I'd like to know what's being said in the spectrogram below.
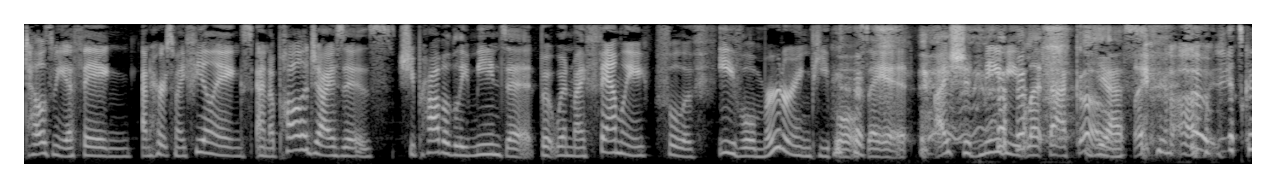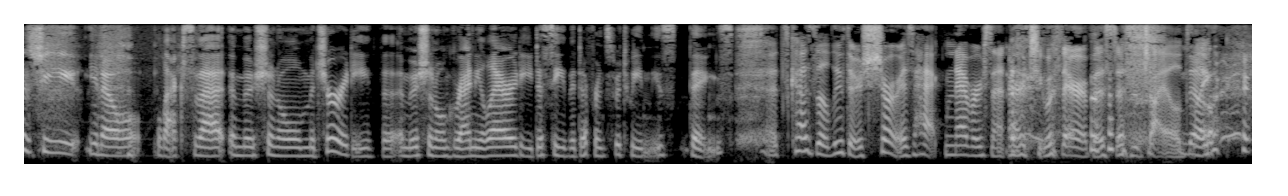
tells me a thing and hurts my feelings and apologizes, she probably means it. But when my family full of evil, murdering people say it, I should maybe let that go. Yes. Like, so it's because she, you know, lacks that emotional maturity, the emotional granularity to see the difference between these things. it's because the Luthors sure as heck never sent her to a therapist as a child. No. Like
